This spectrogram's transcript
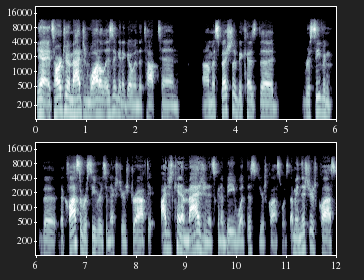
yeah, it's hard to imagine Waddle isn't going to go in the top ten, um, especially because the receiving the the class of receivers in next year's draft. I just can't imagine it's going to be what this year's class was. I mean, this year's class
